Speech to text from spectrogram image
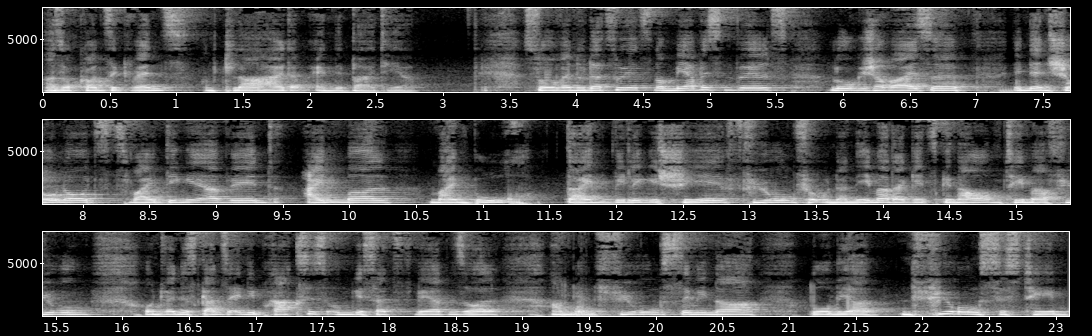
Also Konsequenz und Klarheit am Ende bei dir. So, wenn du dazu jetzt noch mehr wissen willst, logischerweise in den Show Notes zwei Dinge erwähnt. Einmal mein Buch Dein Wille geschehe, Führung für Unternehmer. Da geht es genau um Thema Führung. Und wenn das Ganze in die Praxis umgesetzt werden soll, haben wir ein Führungsseminar, wo wir ein Führungssystem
